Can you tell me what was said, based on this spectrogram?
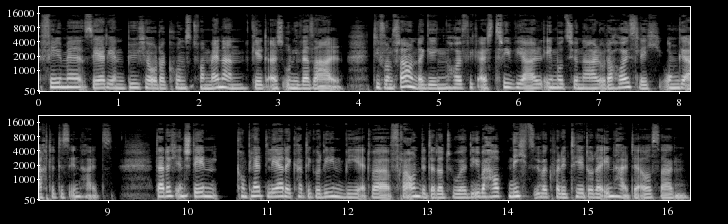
Filme, Serien, Bücher oder Kunst von Männern gilt als universal, die von Frauen dagegen häufig als trivial, emotional oder häuslich, ungeachtet des Inhalts. Dadurch entstehen komplett leere Kategorien wie etwa Frauenliteratur, die überhaupt nichts über Qualität oder Inhalte aussagen.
